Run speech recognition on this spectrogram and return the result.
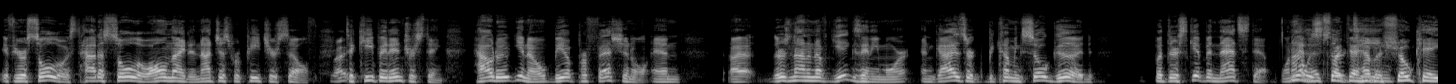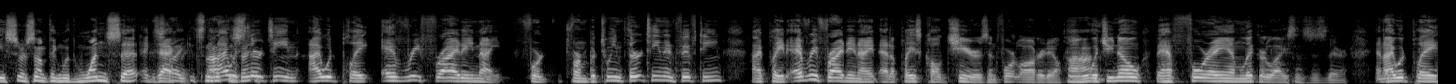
If you're a soloist, how to solo all night and not just repeat yourself Right. to keep it interesting. How to, you know, be a professional. And uh, there's not enough gigs anymore, and guys are becoming so good, but they're skipping that step. When yeah, I was it's like they have a 13 showcase or something with one set. Exactly. It's, like, it's not when I was same. 13, I would play every Friday night. For from between 13 and 15, I played every Friday night at a place called Cheers in Fort Lauderdale, Uh-huh. which you know they have 4 a.m. liquor licenses there, and I would play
